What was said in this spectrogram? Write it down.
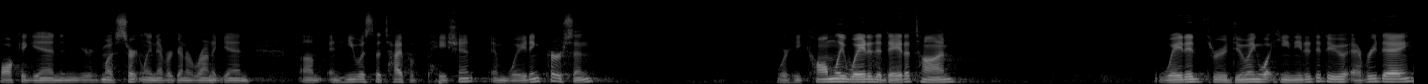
walk again, and you're most certainly never going to run again. Um, and he was the type of patient and waiting person where he calmly waited a day at a time, waited through doing what he needed to do every day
